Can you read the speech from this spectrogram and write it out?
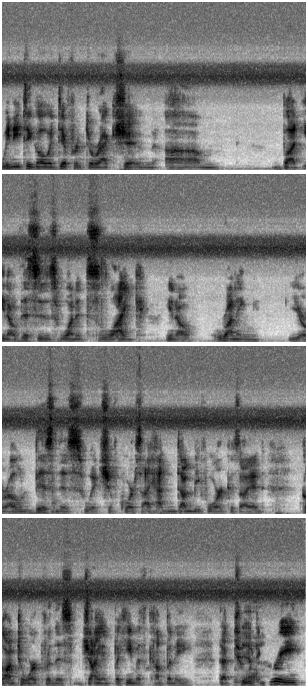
we need to go a different direction. Um, but you know, this is what it's like, you know, running your own business, which of course I hadn't done before because I had gone to work for this giant behemoth company that, to Yeah. a degree,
